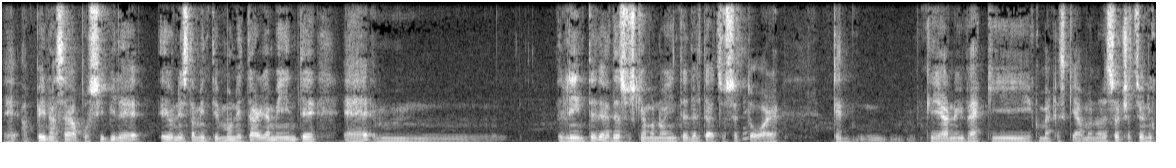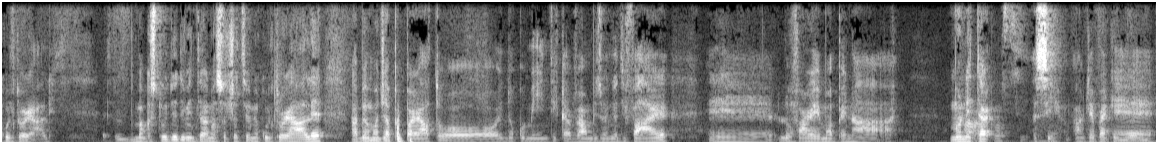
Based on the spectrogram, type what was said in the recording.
eh, appena sarà possibile e onestamente monetariamente è mh, l'ente adesso si chiamano ente del terzo settore che, che erano i vecchi come si chiamano le associazioni culturali il Mag Studio diventerà un'associazione culturale, abbiamo già preparato i documenti che avremo bisogno di fare e lo faremo appena monetar- Ah, sì, anche perché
